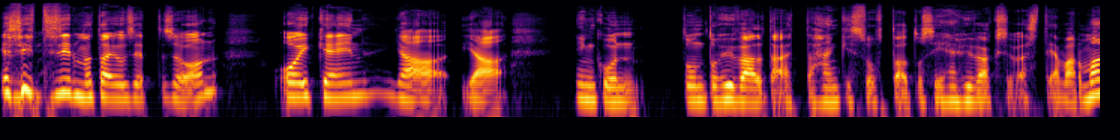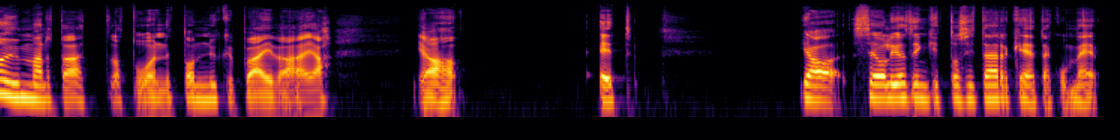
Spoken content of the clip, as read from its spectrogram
Ja sitten sit mä tajusin, että se on oikein ja, ja niin kuin tuntui hyvältä, että hänkin suhtautui siihen hyväksyvästi ja varmaan ymmärtää, että tuo nyt on nykypäivää ja, ja, et, ja se oli jotenkin tosi tärkeää, kun me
